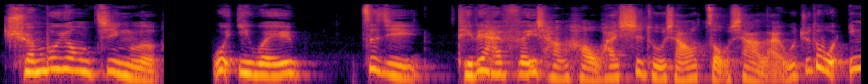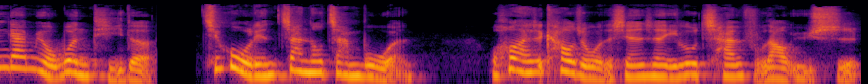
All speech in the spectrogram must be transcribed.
全部用尽了。我以为自己体力还非常好，我还试图想要走下来，我觉得我应该没有问题的。结果我连站都站不稳。我后来是靠着我的先生一路搀扶到浴室。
